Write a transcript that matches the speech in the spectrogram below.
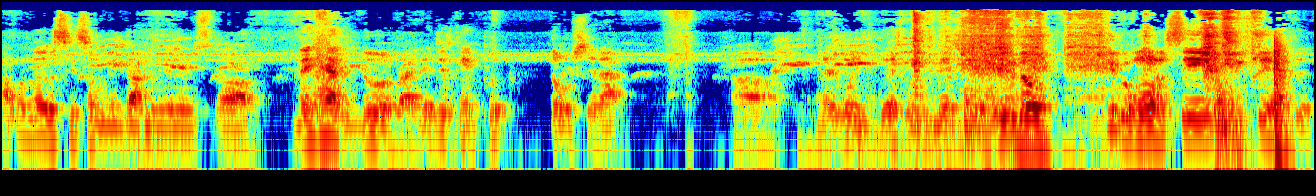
I would love to see some of these documentaries. Uh, they have to do it right. They just can't put throw shit out. Uh, that's when you, that's when you mess with it. Even though people want to see it, you still have to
